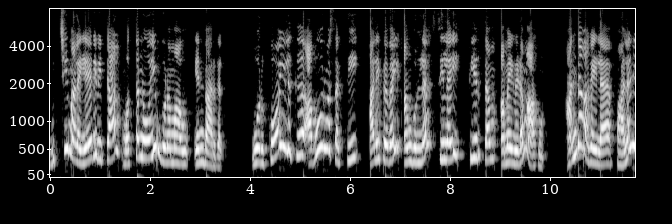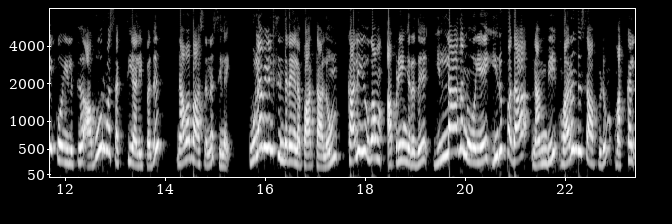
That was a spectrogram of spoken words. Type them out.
உச்சி மலை ஏறிவிட்டால் மொத்த நோயும் குணமாகும் என்பார்கள். ஒரு கோயிலுக்கு அபூர்வ சக்தி அளிப்பவை அங்குள்ள சிலை தீர்த்தம் அமைவிடம் ஆகும். அந்த வகையில பழனி கோயிலுக்கு அபூர்வ சக்தி அளிப்பது நவபாசன சிலை. உளவியல் சிந்தனையில பார்த்தாலும் கலியுகம் அப்படிங்கிறது இல்லாத நோயே இருப்பதா நம்பி மருந்து சாப்பிடும் மக்கள்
